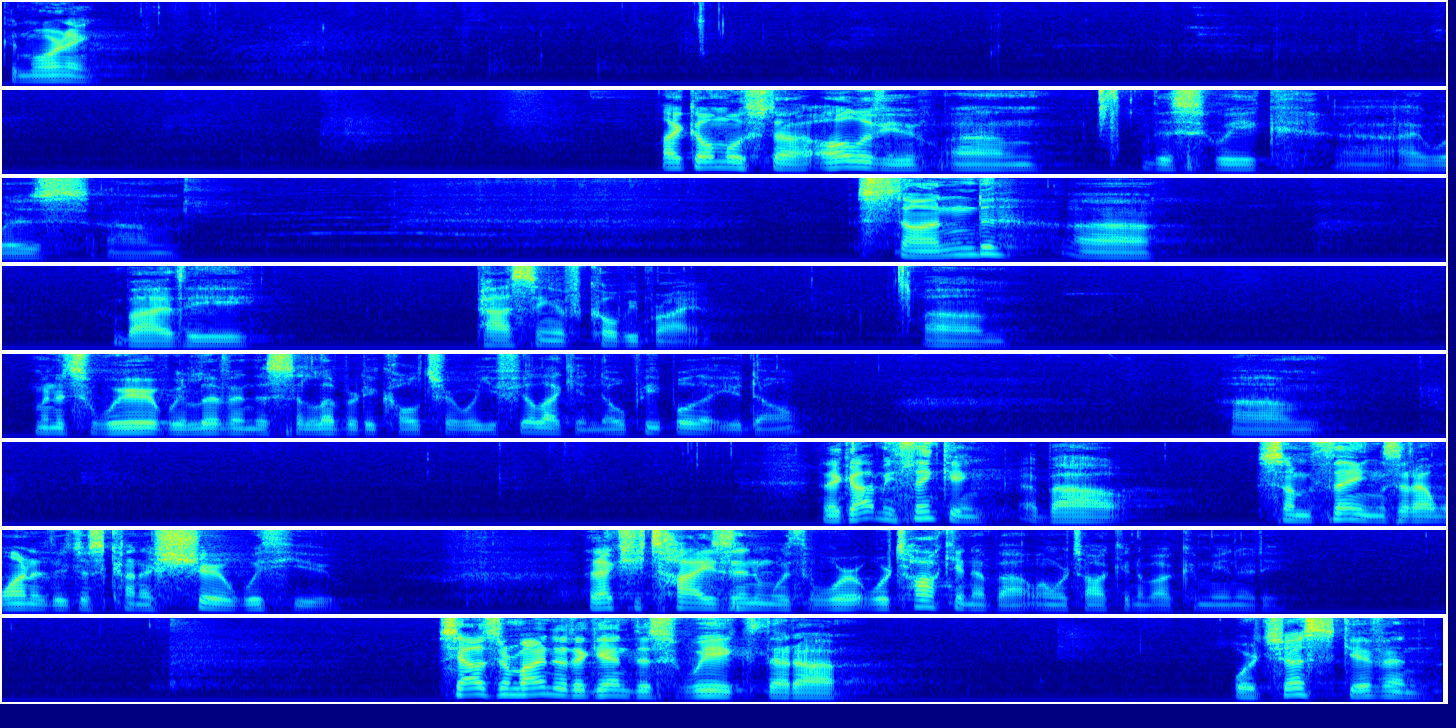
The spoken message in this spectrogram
Good morning. Like almost uh, all of you, um, this week uh, I was um, stunned uh, by the passing of Kobe Bryant. Um, I mean, it's weird. We live in this celebrity culture where you feel like you know people that you don't. Um, and it got me thinking about some things that I wanted to just kind of share with you that actually ties in with what we're talking about when we're talking about community. See, I was reminded again this week that uh, we're just given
